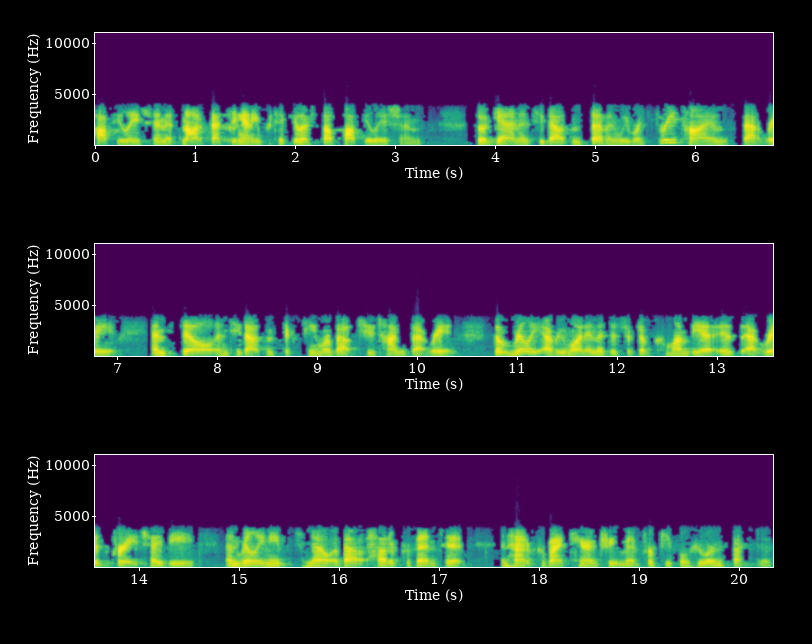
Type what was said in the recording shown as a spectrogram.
population. It's not affecting any particular subpopulations. So again, in 2007, we were three times that rate, and still in 2016, we're about two times that rate. So really everyone in the District of Columbia is at risk for HIV and really needs to know about how to prevent it and how to provide care and treatment for people who are infected.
